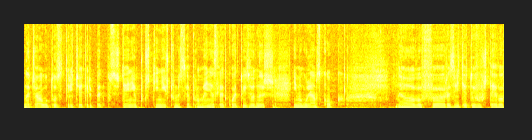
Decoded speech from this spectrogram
началото за 3-4-5 посещения почти нищо не се променя, след което изведнъж има голям скок в развитието и въобще в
